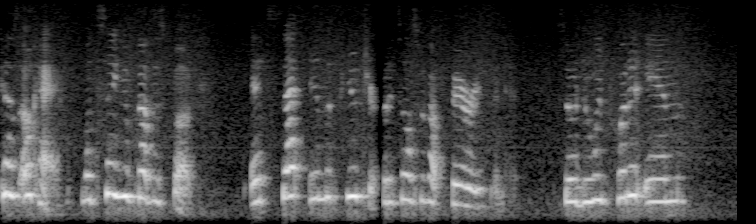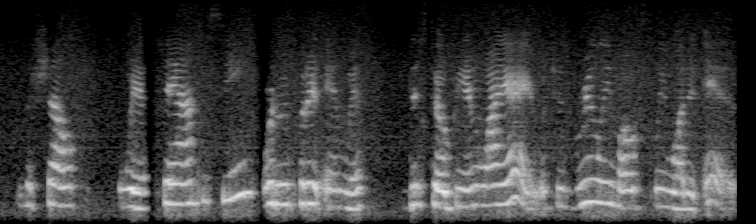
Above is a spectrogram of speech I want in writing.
Because, okay, let's say you've got this book. It's set in the future, but it's also got fairies in it. So do we put it in the shelf with fantasy, or do we put it in with dystopian YA, which is really mostly what it is?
